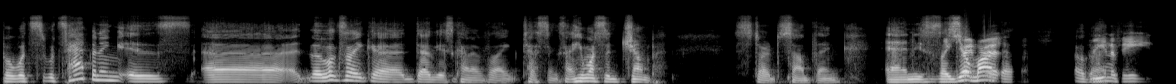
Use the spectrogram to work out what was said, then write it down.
but what's what's happening is uh, it looks like uh, Doug is kind of like testing something. He wants to jump, start something, and he's just like, He's "Yo, trying to Okay. Reinnovate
